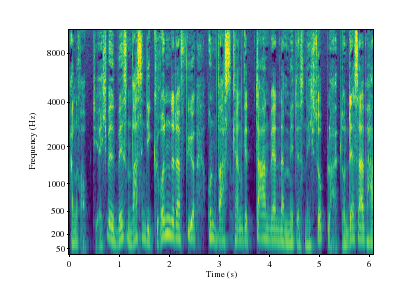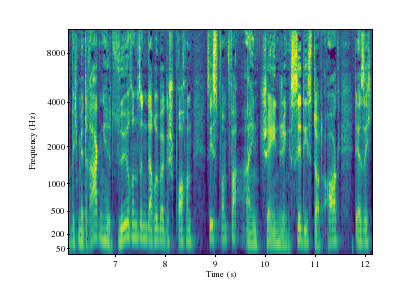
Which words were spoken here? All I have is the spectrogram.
ein Raubtier. Ich will wissen, was sind die Gründe dafür und was kann getan werden, damit es nicht so bleibt. Und deshalb habe ich mit Ragenhild Sörensen darüber gesprochen. Sie ist vom Verein ChangingCities.org, der sich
